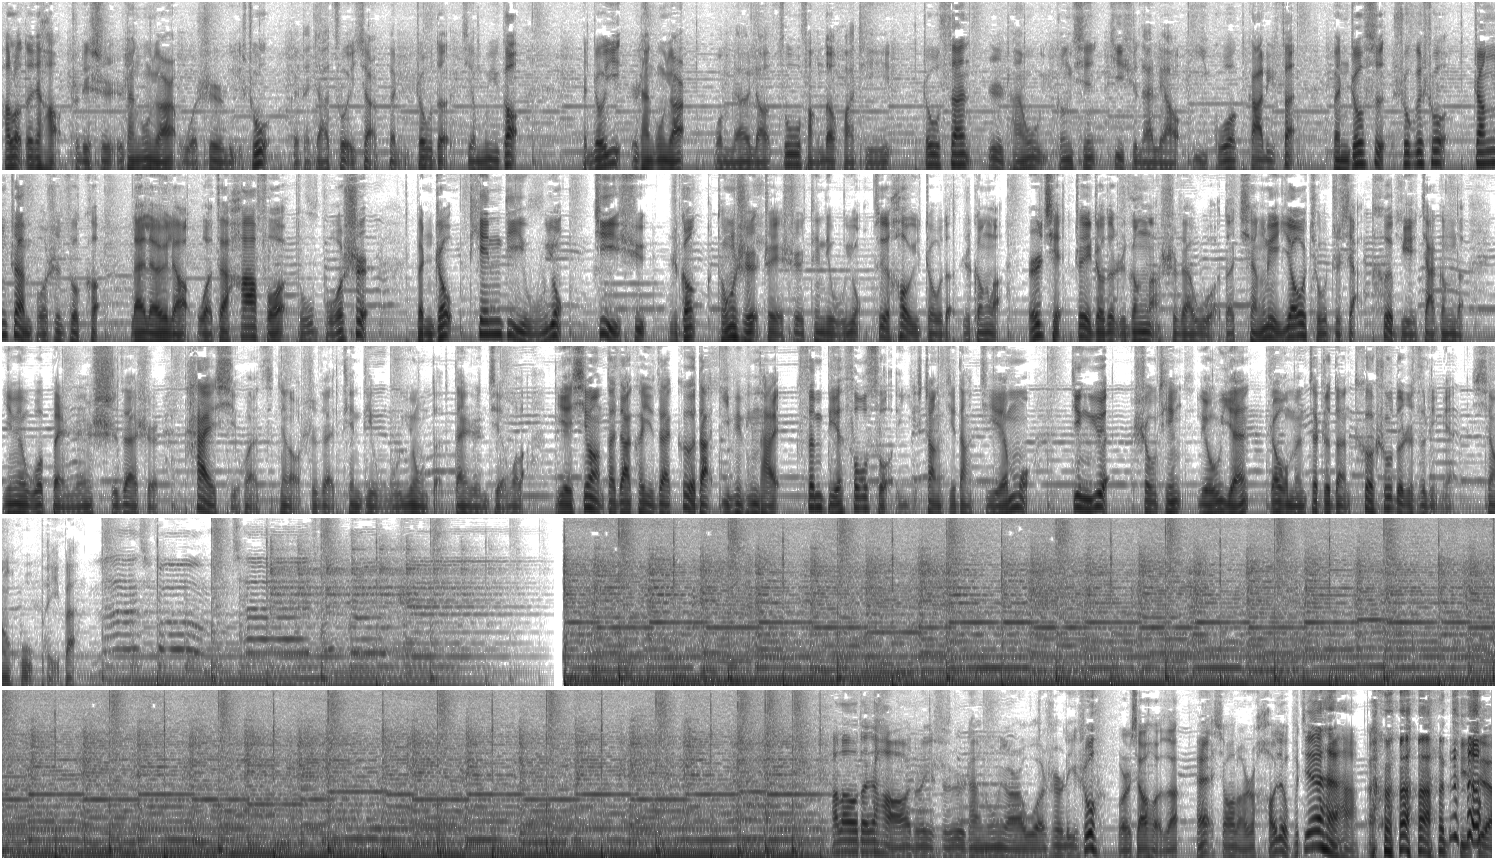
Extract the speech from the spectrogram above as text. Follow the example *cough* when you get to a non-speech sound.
Hello，大家好，这里是日坛公园，我是李叔，给大家做一下本周的节目预告。本周一日坛公园，我们聊一聊租房的话题。周三日坛物语更新，继续来聊一锅咖喱饭。本周四说归说，张湛博士做客，来聊一聊我在哈佛读博士。本周天地无用继续日更，同时这也是天地无用最后一周的日更了。而且这一周的日更呢，是在我的强烈要求之下特别加更的，因为我本人实在是太喜欢思谦老师在天地无用的单人节目了。也希望大家可以在各大音频平台分别搜索以上几档节目，订阅、收听、留言，让我们在这段特殊的日子里面相互陪伴。Hello，大家好，这里是日坛公园，我是李叔，我是小伙子。哎，小伙老师，好久不见啊！*laughs* 的确，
